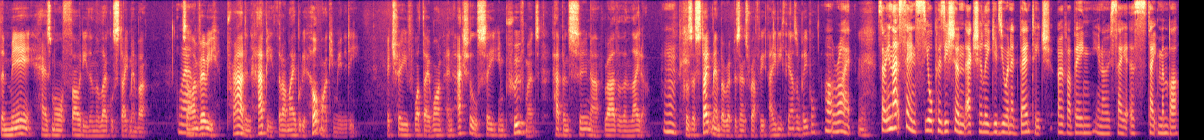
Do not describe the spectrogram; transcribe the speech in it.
the mayor has more authority than the local state member. Wow. So I'm very proud and happy that I'm able to help my community achieve what they want and actually see improvements happen sooner rather than later. Mm. Because a state member represents roughly 80,000 people. Oh, right. Yeah. So, in that sense, your position actually gives you an advantage over being, you know, say, a state member.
